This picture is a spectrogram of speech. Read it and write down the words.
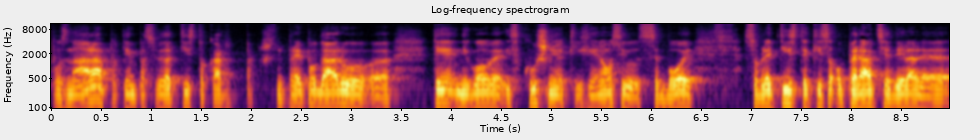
poznala, potem pa seveda tisto, kar pač sem prej povdaril, eh, te njegove izkušnje, ki jih je nosil s seboj. So bile tiste, ki so operacije delale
